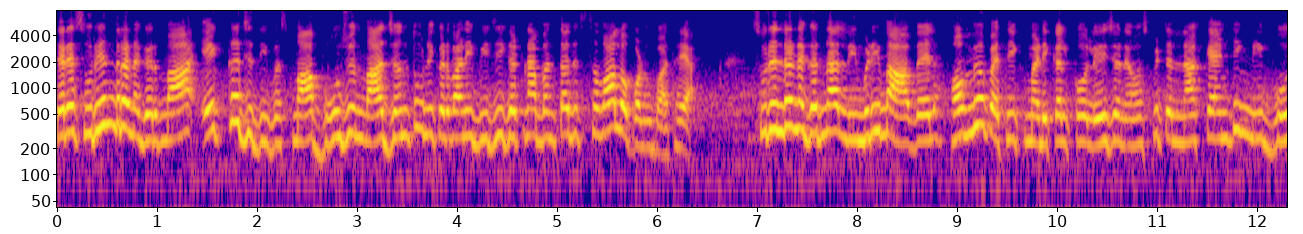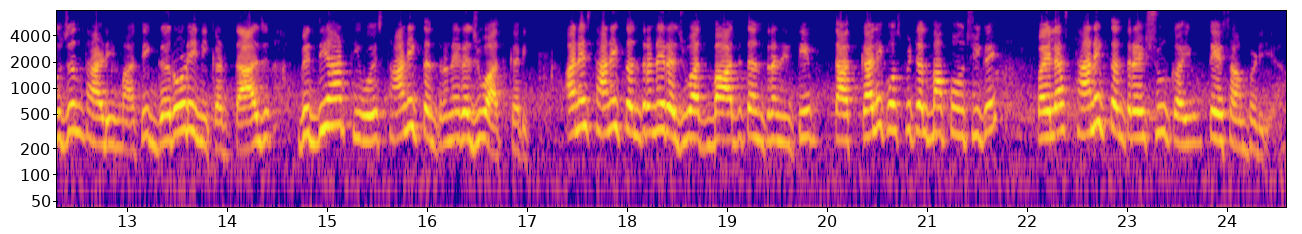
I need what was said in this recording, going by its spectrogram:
ત્યારે સુરેન્દ્રનગરમાં એક જ દિવસમાં ભોજનમાં જંતુ નીકળવાની બીજી ઘટના બનતા જ સવાલો પણ ઊભા થયા. સુરેન્દ્રનગરના લીંબડીમાં આવેલ હોમિયોપેથિક મેડિકલ કોલેજ અને હોસ્પિટલના કેન્ટીનની ભોજન થાળીમાંથી ગરોળી નીકળતા જ વિદ્યાર્થીઓએ સ્થાનિક તંત્રને રજૂઆત કરી અને સ્થાનિક તંત્રને રજૂઆત બાદ તંત્રની ટીમ તાત્કાલિક હોસ્પિટલમાં પહોંચી ગઈ. પહેલા સ્થાનિક તંત્રએ શું કહ્યું તે સાંભળીએ.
